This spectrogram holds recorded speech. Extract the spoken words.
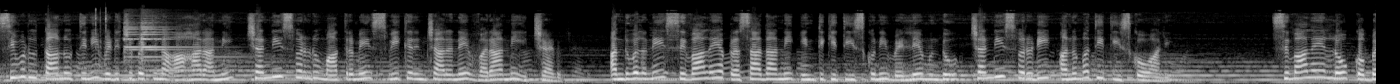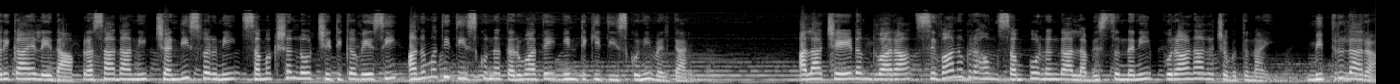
శివుడు తాను తిని విడిచిపెట్టిన ఆహారాన్ని చండీశ్వరుడు మాత్రమే స్వీకరించాలనే వరాన్ని ఇచ్చాడు. అందువలనే శివాలయ ప్రసాదాన్ని ఇంటికి తీసుకుని వెళ్ళే ముందు చండీశ్వరుడి అనుమతి తీసుకోవాలి. శివాలయంలో కొబ్బరికాయ లేదా ప్రసాదాన్ని చండీశ్వరుని సమక్షంలో చిటిక వేసి అనుమతి తీసుకున్న తరువాతే ఇంటికి తీసుకుని వెళ్తారు. అలా చేయడం ద్వారా శివానుగ్రహం సంపూర్ణంగా లభిస్తుందని పురాణాలు చెబుతున్నాయి. మిత్రులారా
